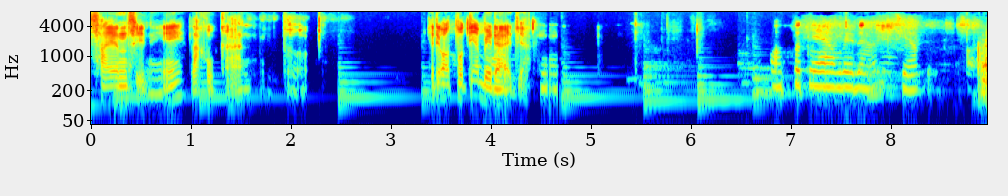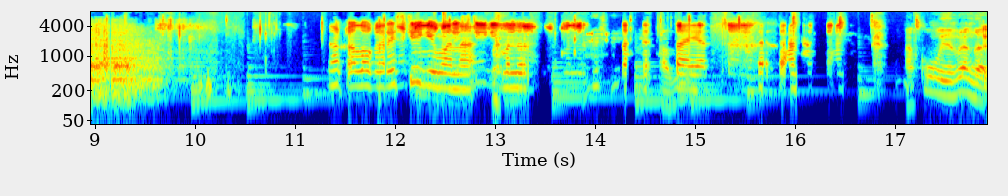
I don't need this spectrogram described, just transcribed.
science ini lakukan gitu jadi outputnya beda aja Oke. Outputnya yang beda, siap. Nah kalau ke Rizky gimana menurut Aku, saya? Data aku sebenarnya nggak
